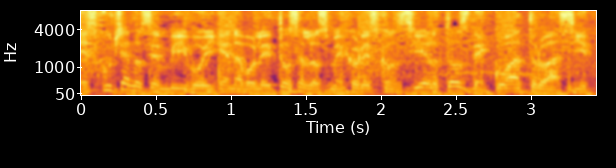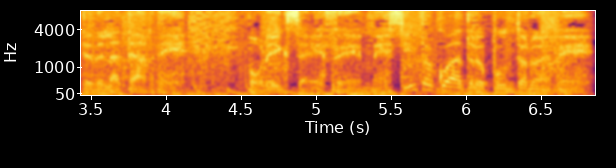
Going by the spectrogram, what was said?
Escúchanos en vivo y gana boletos a los mejores conciertos de 4 a 7 de la tarde por Exa FM 104.9.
